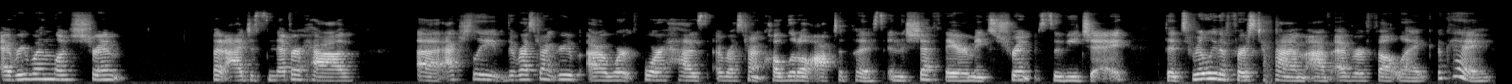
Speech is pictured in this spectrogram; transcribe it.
everyone loves shrimp, but I just never have. Uh, actually, the restaurant group I work for has a restaurant called Little Octopus, and the chef there makes shrimp ceviche. That's really the first time I've ever felt like, okay,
